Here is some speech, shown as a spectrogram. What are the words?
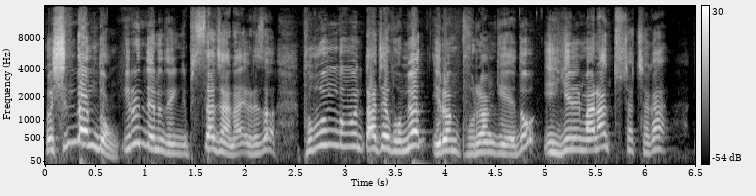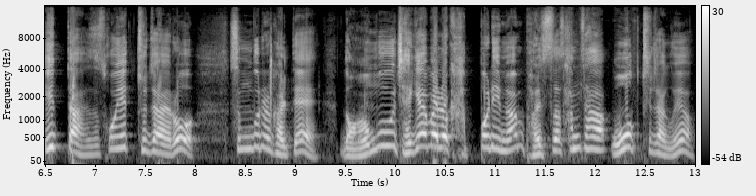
그 신당동 이런 데는 되게 비싸잖아요. 그래서 부분 부분 따져보면 이런 불황기에도 이길 만한 투자처가 있다. 그래서 소액 투자로 승부를 걸 때 너무 재개발로 갚버리면 벌써 3, 4, 5억 투자고요.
